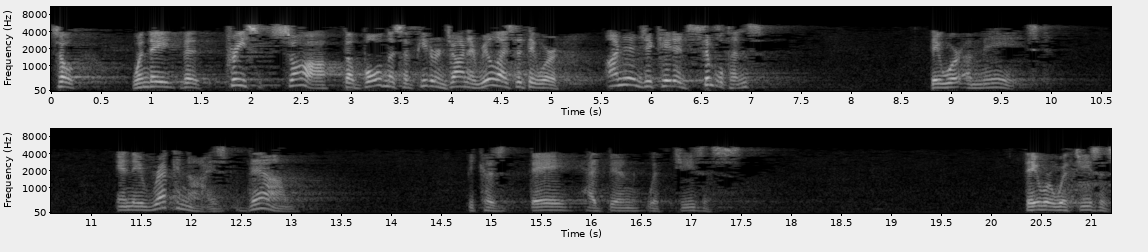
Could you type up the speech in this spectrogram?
So, when they, the priests saw the boldness of Peter and John and realized that they were uneducated simpletons, they were amazed. And they recognized them because they had been with Jesus. They were with Jesus.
